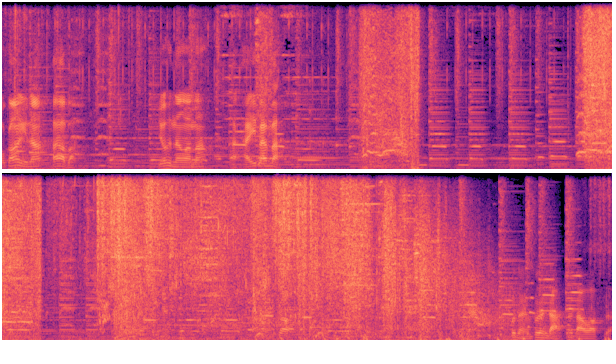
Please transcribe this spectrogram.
我刚赢了，还好吧？有很难玩吗？还还一般吧。不能不能打，再打我要死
